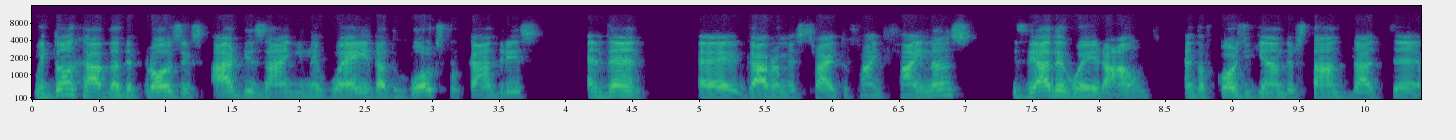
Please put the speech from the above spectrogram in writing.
We don't have that the projects are designed in a way that works for countries, and then uh, governments try to find finance. It's the other way around. And of course, you can understand that uh,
